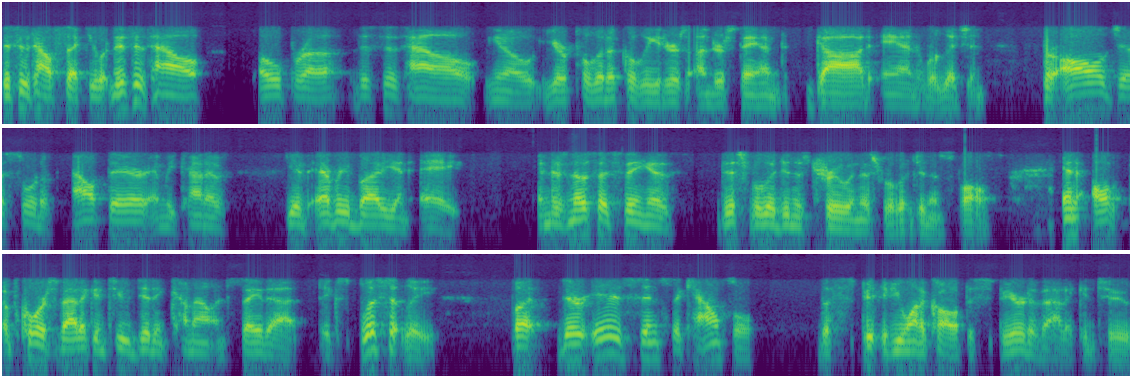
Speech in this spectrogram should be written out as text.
This is how secular. This is how Oprah. This is how you know your political leaders understand God and religion. They're all just sort of out there, and we kind of give everybody an A. And there's no such thing as this religion is true and this religion is false. And all, of course, Vatican II didn't come out and say that explicitly, but there is since the council, the if you want to call it the spirit of Vatican II,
